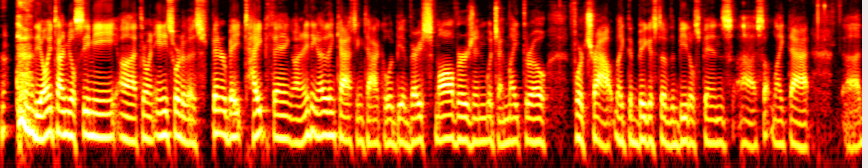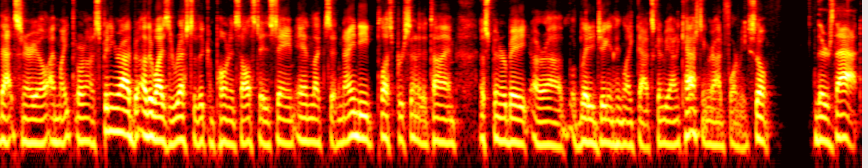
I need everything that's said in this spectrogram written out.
the only time you'll see me uh, throwing any sort of a spinner bait type thing on anything other than casting tackle would be a very small version, which I might throw for trout, like the biggest of the beetle spins, uh, something like that. Uh, that scenario, I might throw it on a spinning rod, but otherwise the rest of the components all stay the same. And like I said, 90 plus percent of the time, a spinner bait or a, a bladed jig, anything like that, is going to be on a casting rod for me. So there's that.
